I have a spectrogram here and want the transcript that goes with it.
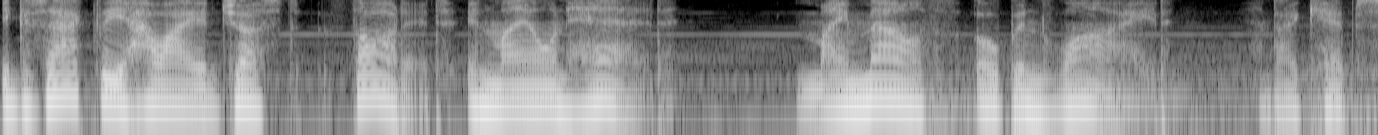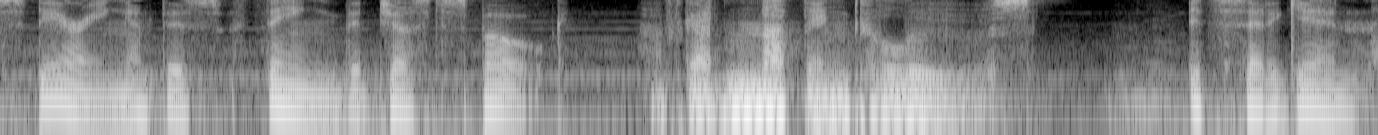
exactly how I had just thought it in my own head. My mouth opened wide, and I kept staring at this thing that just spoke. I've got nothing to lose. It said again,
